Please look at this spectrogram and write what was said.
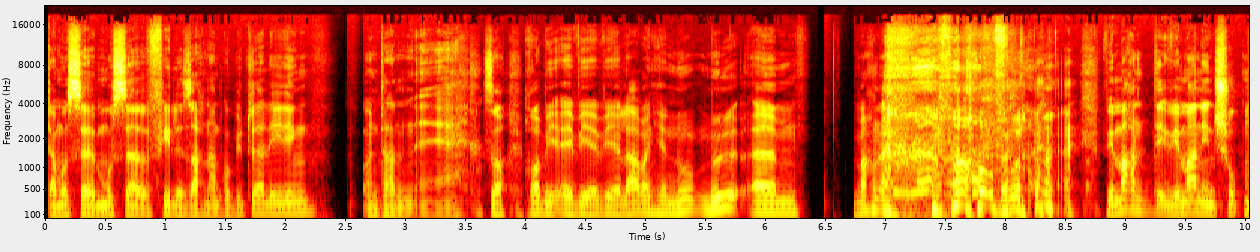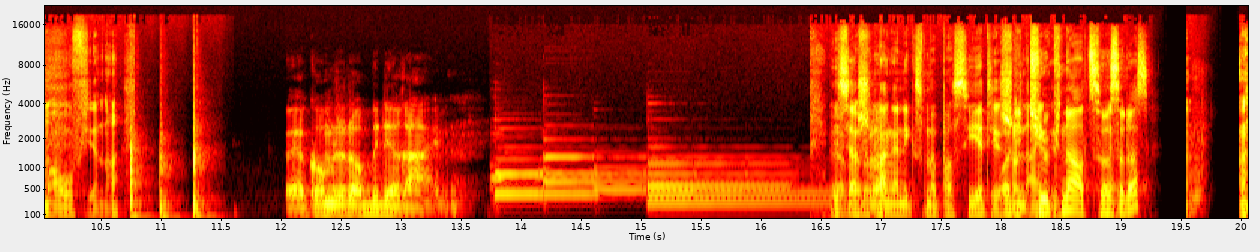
Da musst du, musst du viele Sachen am Computer erledigen. Und dann, äh, So, Robby, ey, wir, wir labern hier nur Müll. Ähm, wir machen einfach auf, oder? wir, machen, wir machen den Schuppen auf hier, ne? Ja, kommen Sie doch bitte rein. Ist ja, schon lange nichts mehr passiert hier. Oh, schon die Tür knarzt, hörst du das?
